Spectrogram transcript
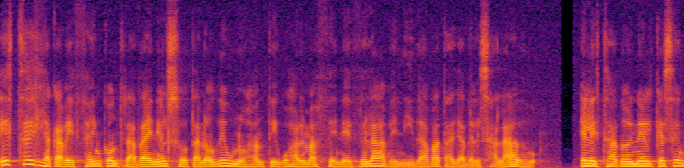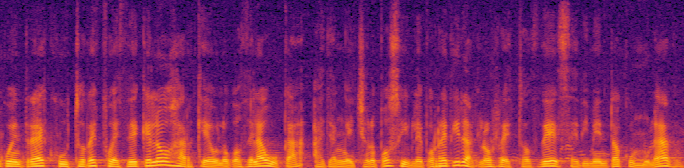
Esta es la cabeza encontrada en el sótano de unos antiguos almacenes de la avenida Batalla del Salado. El estado en el que se encuentra es justo después de que los arqueólogos de la UCA hayan hecho lo posible por retirar los restos de sedimento acumulado.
